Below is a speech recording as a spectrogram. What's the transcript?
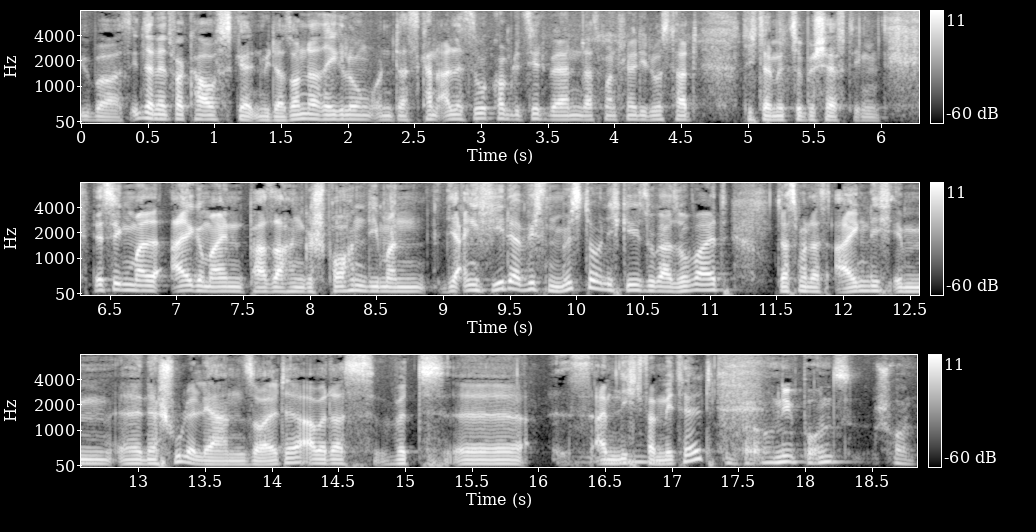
über das Internet verkaufst, gelten wieder Sonderregelungen und das kann alles so kompliziert werden, dass man schnell die Lust hat, sich damit zu beschäftigen. Deswegen mal allgemein ein paar Sachen gesprochen, die man, die eigentlich jeder wissen müsste und ich gehe sogar so weit, dass man das eigentlich im, äh, in der Schule lernen sollte, aber das wird äh, einem nicht vermittelt. Bei Uni, bei uns schon.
